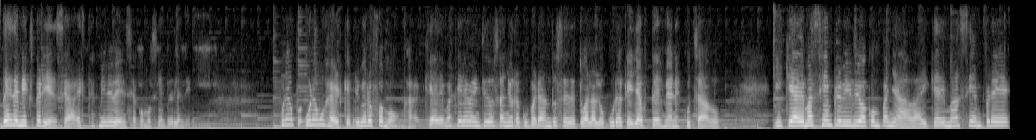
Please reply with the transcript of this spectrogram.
desde mi experiencia, esta es mi vivencia, como siempre les digo, una, mujer que primero fue monja, que además tiene 22 años recuperándose de toda la locura que ya ustedes me han escuchado, y que además siempre vivió acompañada y que además siempre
